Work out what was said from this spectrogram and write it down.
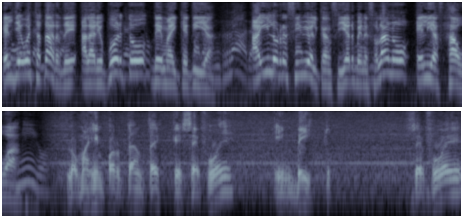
Él llegó esta tarde al aeropuerto de Maiquetía. Ahí lo recibió el canciller venezolano Elias Jawa. Lo más importante es que se fue invicto, se fue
